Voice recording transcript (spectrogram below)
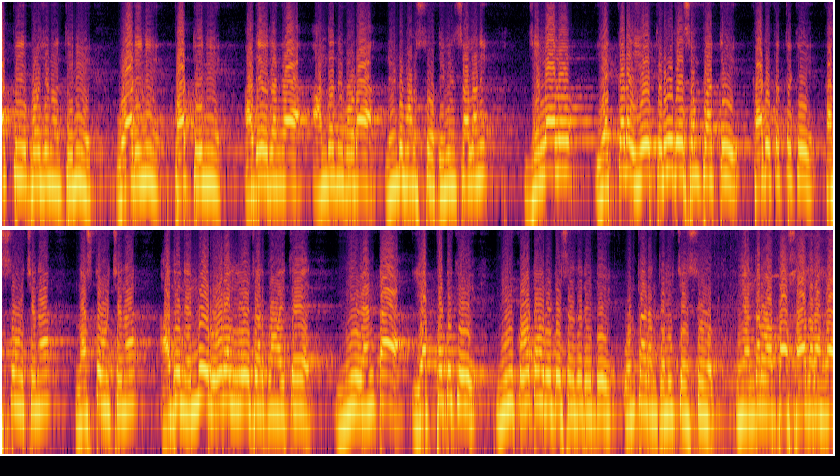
ఆత్మీయ భోజనం తిని వారిని పార్టీని అదేవిధంగా అందరినీ కూడా నిండు మనసుతో దీవించాలని జిల్లాలో ఎక్కడ ఏ తెలుగుదేశం పార్టీ కార్యకర్తకి కష్టం వచ్చినా నష్టం వచ్చినా అది నెల్లూరు రూరల్ నియోజకవర్గం అయితే మీ వెంట ఎప్పటికీ మీ కోటమిరెడ్డి సోదరెడ్డి ఉంటాడని తెలియజేస్తూ మీ అందరి వద్ద సాధారణంగా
